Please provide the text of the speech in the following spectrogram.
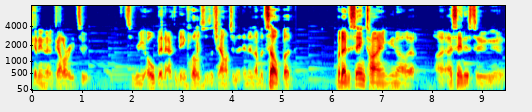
getting a gallery to to reopen after being closed is a challenge in, in and of itself. But but at the same time, you know, I, I say this to you know,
